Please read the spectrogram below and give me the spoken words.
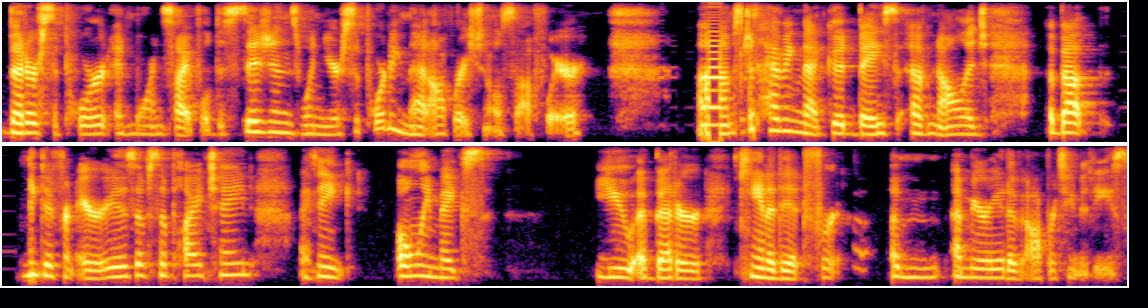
better support and more insightful decisions when you're supporting that operational software. Um, so just having that good base of knowledge about different areas of supply chain, I think only makes you a better candidate for a, a myriad of opportunities.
